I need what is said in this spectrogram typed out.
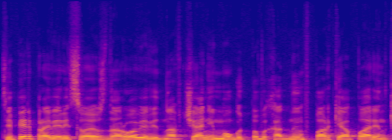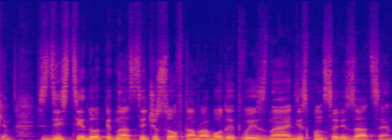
Теперь проверить свое здоровье видновчане могут по выходным в парке Опаренки. С 10 до 15 часов там работает выездная диспансеризация.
